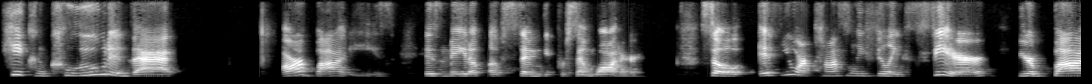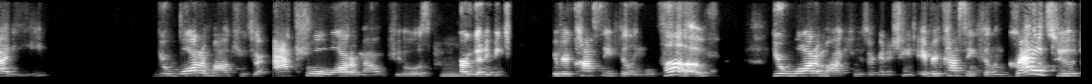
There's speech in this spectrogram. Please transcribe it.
he concluded that our bodies is made up of 70% water. So if you are constantly feeling fear, your body, your water molecules, your actual water molecules mm. are going to be. If you're constantly feeling love, your water molecules are going to change. If you're constantly feeling gratitude,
